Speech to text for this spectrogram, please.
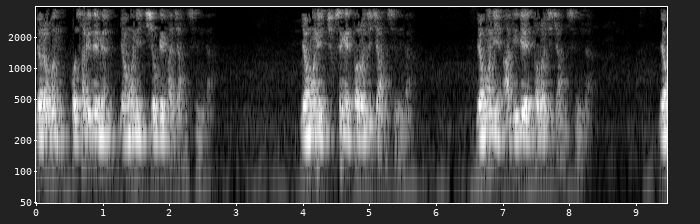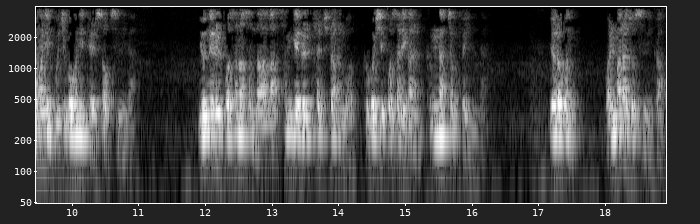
여러분, 보살이 되면 영원히 지옥에 가지 않습니다. 영원히 축생에 떨어지지 않습니다. 영원히 아기계에 떨어지지 않습니다. 영원히 무주고원이 될 수 없습니다. 윤회를 벗어나서 나아가 삼계를 탈출하는 곳, 그것이 보살이 가는 극락정토입니다. 여러분, 얼마나 좋습니까?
